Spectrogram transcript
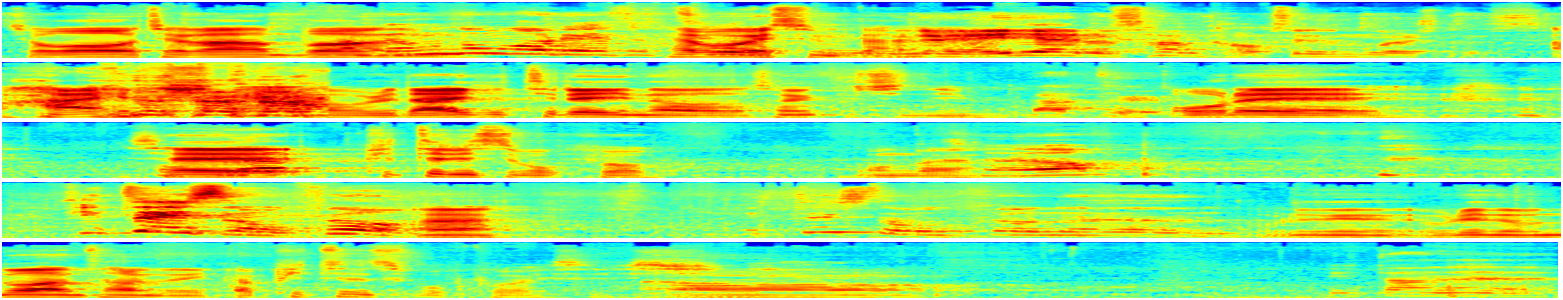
저거 제가 한번 명동거리에서 해보겠습니다. 아니면 AI로 사람 다 없애준 걸 수도 있어 아니 우리 나이키 트레이너 성희 코치님 나트 올해 새 목표요? 피트니스 목표 뭔가요? 저요? 피트니스 목표? 네. 피트니스 목표는 우리는 우리는 운동하는 사람들이니까 피트니스 목표가 있어요. 어... 일단은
